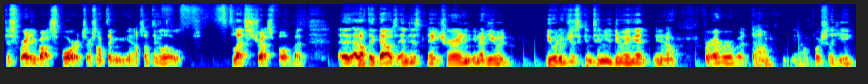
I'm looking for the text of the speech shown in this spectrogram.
just writing about sports or something, you know, something a little less stressful. But I don't think that was in his nature, and you know, he would he would have just continued doing it, you know, forever. But um, you know, unfortunately, he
